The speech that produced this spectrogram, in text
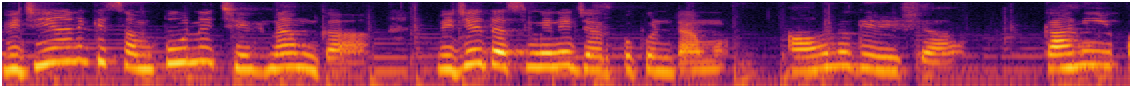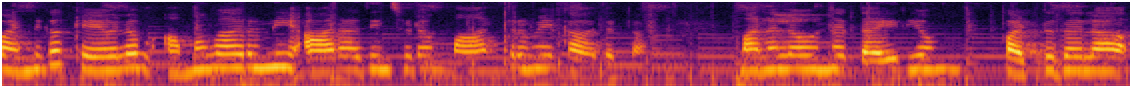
విజయానికి సంపూర్ణ చిహ్నంగా విజయదశమిని జరుపుకుంటాము. అవును గిరీష కానీ ఈ పండుగ కేవలం అమ్మవారిని ఆరాధించడం మాత్రమే కాదట. మనలో ఉన్న ధైర్యం పట్టుదల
